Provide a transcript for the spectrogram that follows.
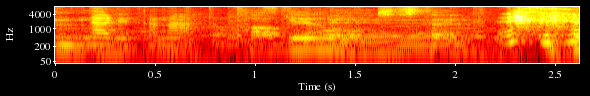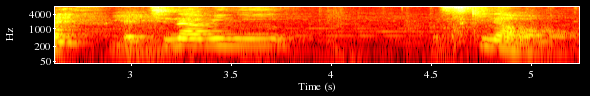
うんなるかなと思うん食ですけど、べ物聞きたいね。えちなみに好きなもの好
